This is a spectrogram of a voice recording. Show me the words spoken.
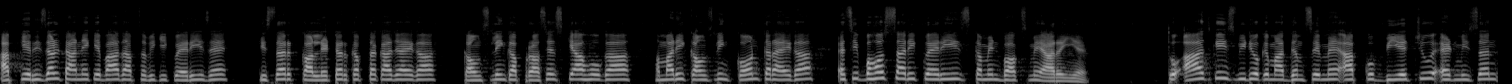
आपके रिज़ल्ट आने के बाद आप सभी की क्वेरीज है कि, सर कॉल लेटर कब तक आ जाएगा? काउंसलिंग का प्रोसेस क्या होगा? हमारी काउंसलिंग कौन कराएगा? ऐसी बहुत सारी क्वेरीज कमेंट बॉक्स में आ रही हैं। तो आज के इस वीडियो के माध्यम से मैं आपको बीएचयू एडमिशन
